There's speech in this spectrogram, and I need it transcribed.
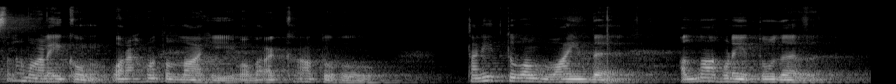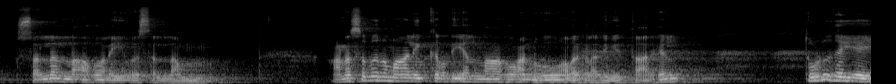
அஸ்லாம் வலைக்கும் வரமத்துல்லாஹி வபரக்காத்துஹு தனித்துவம் வாய்ந்த அல்லாஹுடைய தூதர் சல்லல்லாஹு அலைஹி வஸல்லம். அனசுபர் மாலிக் ரலியல்லாஹு அன்ஹு அவர்கள் அறிவித்தார்கள் தொழுகையை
